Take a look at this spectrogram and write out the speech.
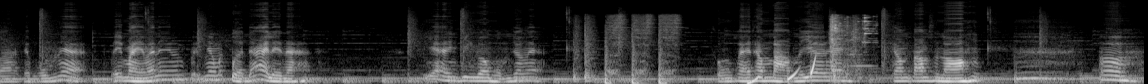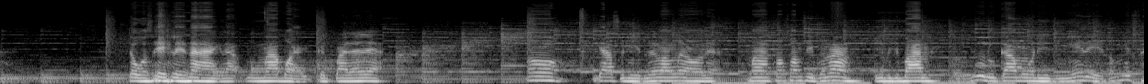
วะ แต่ผมเนี่ยไปใหม่มาเนี่ยยังไม่เปิดได้เลยนะแย่จริงๆดวงผมช่วงเนี้ย สงสัยทำบาปมาเยอะไง กรรมตามสนองเออโจเซเลยนาอีกแล้วมึงมาบ่อยเกินไปแล้วเนี่ยโอ้ยาสนิทเลยมั้งเราเนี่ย มาท็อปสามสิบกันบ้างปีปัจจุบันเออลูกาโมดีอย่างเงี้ยดิต้องมีแส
